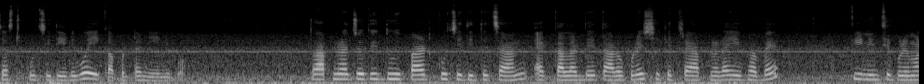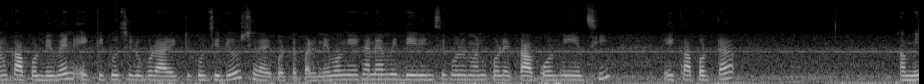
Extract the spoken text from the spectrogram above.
জাস্ট কুচি দিয়ে নিব, এই কাপড়টা নিয়ে নিব। তো আপনারা যদি দুই পার্ট কুচি দিতে চান, এক কালার দিয়ে, তার উপরে সেক্ষেত্রে আপনারা এভাবে তিন ইঞ্চি পরিমাণ কাপড় নেবেন, একটি কুচির উপর আরেকটি কুচি দিয়েও সেলাই করতে পারেন। এবং এখানে আমি দেড় ইঞ্চি পরিমাণ করে কাপড় নিয়েছি। এই কাপড়টা আমি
